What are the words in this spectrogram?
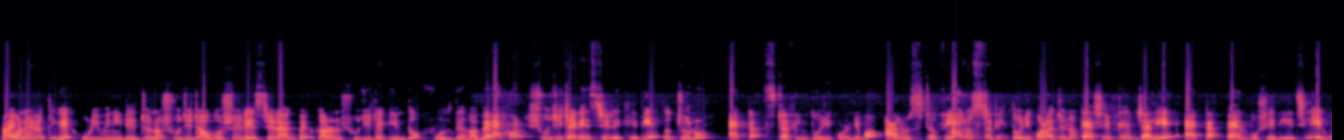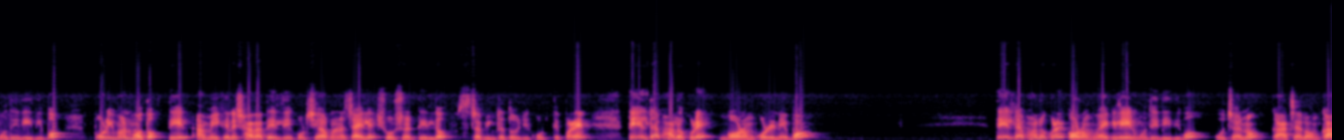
প্রায় পনেরো থেকে কুড়ি মিনিটের জন্য সুজিটা অবশ্যই রেস্টে রাখবেন, কারণ সুজিটা কিন্তু ফুলতে হবে। এখন সুজিটা রেস্টে রেখে দিয়ে, তো চলুন একটা স্টাফিং তৈরি করে নেব, আলুর স্টাফিং আলুর স্টাফিং তৈরি করার জন্য গ্যাসের ফ্লেম জ্বালিয়ে একটা প্যান বসিয়ে দিয়েছি। এর মধ্যে দিয়ে দিব পরিমাণ মতো তেল। আমি এখানে সাদা তেল দিয়ে করছি, আপনারা চাইলে সর্ষার তেল দিয়েও স্টাফিংটা তৈরি করতে পারেন। তেলটা ভালো করে গরম করে নেব। তেলটা ভালো করে গরম হয়ে গেলে এর মধ্যে দিয়ে দিব কুচানো কাঁচা লঙ্কা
